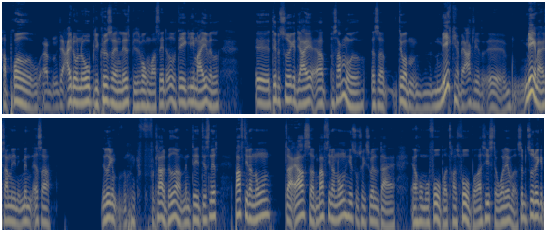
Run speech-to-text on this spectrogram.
har prøvet, øh, I don't know, blive kysset af en lesbisk, hvor hun var slet, øh, det er ikke lige mig vel. Øh, det betyder ikke, at jeg er på samme måde. Altså, det var mega mærkeligt, øh, mega mærkelig sammenligning, men altså, jeg ved ikke, om jeg kan forklare det bedre, men det, det er sådan lidt, bare fordi der er nogen, der er sådan, bare fordi der er nogen heteroseksuelle, der er, er homofober, transfober, racister, whatever, så betyder det ikke,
